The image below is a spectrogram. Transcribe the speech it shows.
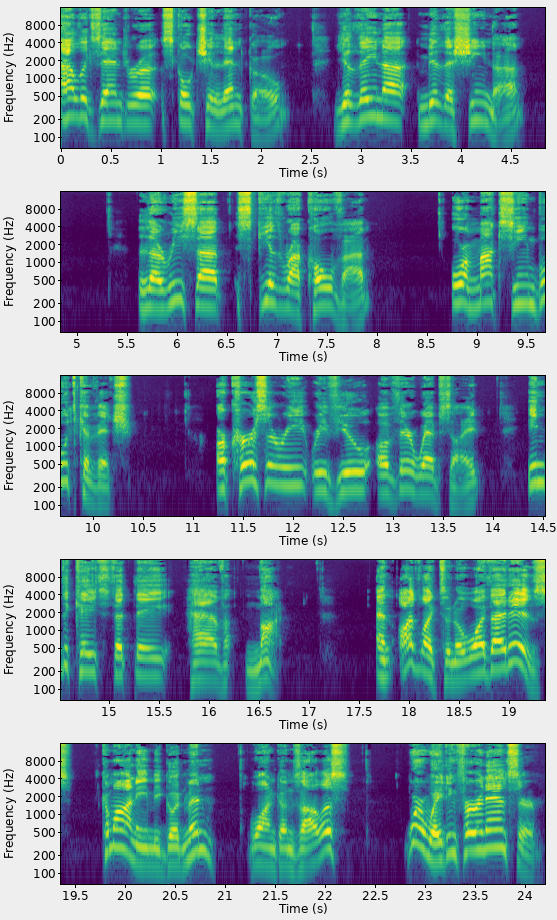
Alexandra Skochilenko, Yelena Milashina, Larysa Shchyrakova, or Maksym Butkevych. A cursory review of their website indicates that they have not. And I'd like to know why that is. Come on, Amy Goodman, Juan Gonzalez. We're waiting for an answer.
